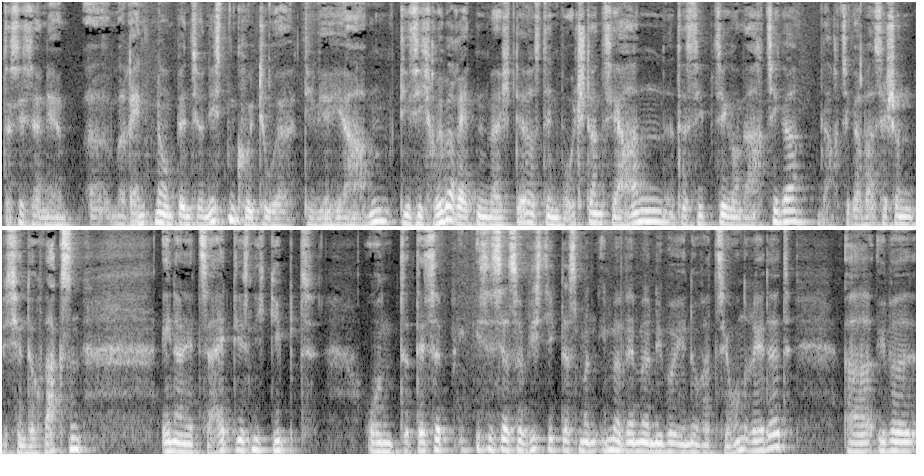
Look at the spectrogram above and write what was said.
Das ist eine äh, Rentner- und Pensionistenkultur, die wir hier haben, die sich rüber retten möchte aus den Wohlstandsjahren der 70er und 80er. Die 80er war sie schon ein bisschen durchwachsen, in eine Zeit, die es nicht gibt. Und deshalb ist es ja so wichtig, dass man immer, wenn man über Innovation redet, über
